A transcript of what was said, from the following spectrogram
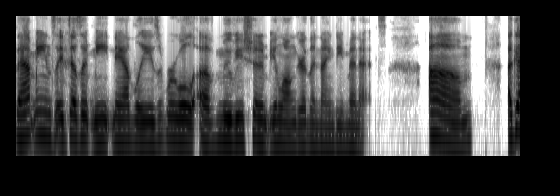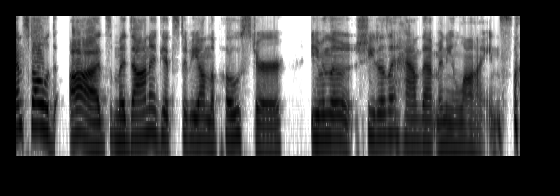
that means it doesn't meet Natalie's rule of movies shouldn't be longer than 90 minutes. Um, against all odds, Madonna gets to be on the poster, even though she doesn't have that many lines.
